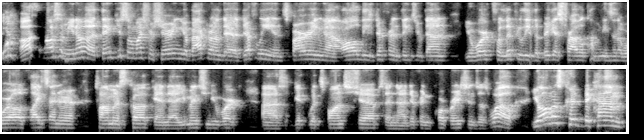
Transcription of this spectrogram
yeah. Awesome, awesome. You know, uh, thank you so much for sharing your background there. Definitely inspiring uh, all these different things you've done. You work for literally the biggest travel companies in the world, Flight Centre, Thomas Cook, and uh, you mentioned you work uh, with sponsorships and uh, different corporations as well. You almost could become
